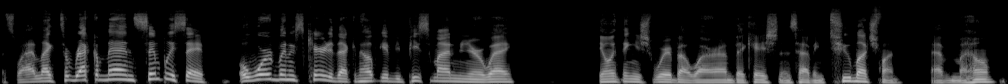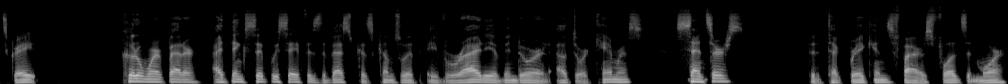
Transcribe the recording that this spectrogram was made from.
That's why I like to recommend SimpliSafe, award winning security that can help give you peace of mind when you're away. The only thing you should worry about while you're on vacation is having too much fun. I have it in my home. It's great. Couldn't work better. I think SimpliSafe is the best because it comes with a variety of indoor and outdoor cameras, sensors to detect break ins, fires, floods, and more.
